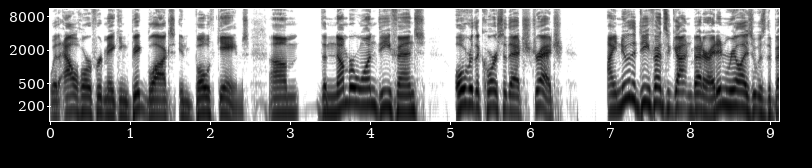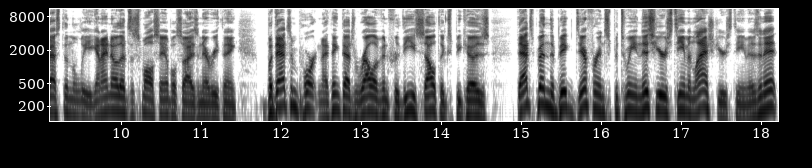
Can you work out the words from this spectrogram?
with Al Horford making big blocks in both games. Um, the number one defense over the course of that stretch. I knew the defense had gotten better. I didn't realize it was the best in the league. And I know that's a small sample size and everything, but that's important. I think that's relevant for these Celtics because that's been the big difference between this year's team and last year's team, isn't it?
